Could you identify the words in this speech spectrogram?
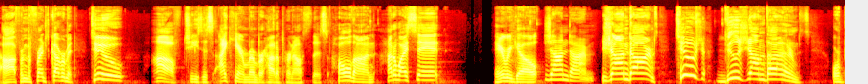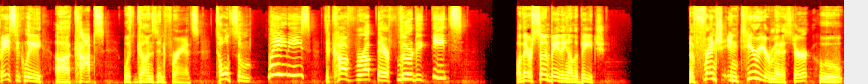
uh, from the French government. Two. Oh, Jesus. I can't remember how to pronounce this. Hold on. How do I say it? Here we go. Gendarme. Gendarmes. Two, deux gendarmes. Or basically uh, cops with guns in France. Told some ladies to cover up their fleur de lis while they were sunbathing on the beach. The French interior minister, who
